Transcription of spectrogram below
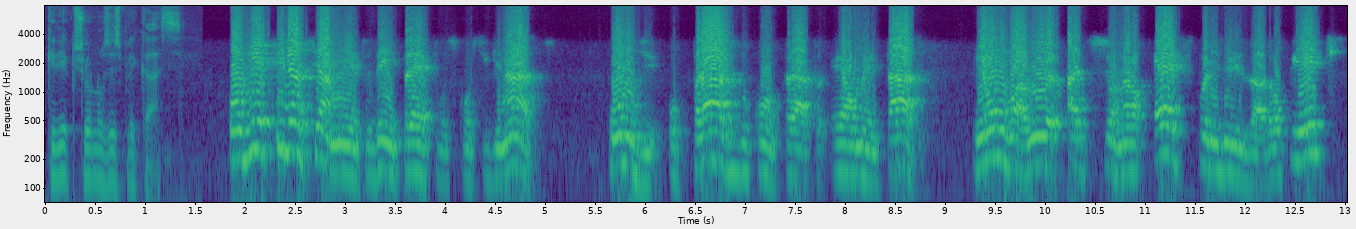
queria que o senhor nos explicasse. O refinanciamento de empréstimos consignados, onde o prazo do contrato é aumentado e um valor adicional é disponibilizado ao cliente,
